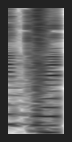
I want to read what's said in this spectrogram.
Any pain.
